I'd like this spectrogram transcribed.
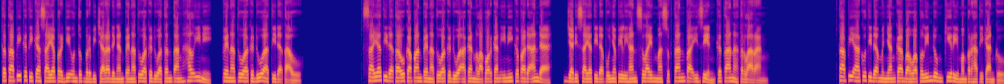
Tetapi ketika saya pergi untuk berbicara dengan penatua kedua tentang hal ini, penatua kedua tidak tahu. Saya tidak tahu kapan penatua kedua akan melaporkan ini kepada Anda, jadi saya tidak punya pilihan selain masuk tanpa izin ke tanah terlarang. Tapi aku tidak menyangka bahwa pelindung kiri memperhatikanku.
